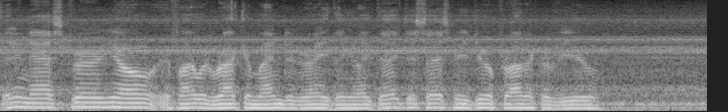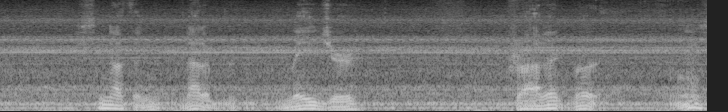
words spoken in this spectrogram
they didn't ask for, you know, if I would recommend it or anything like that. Just asked me to do a product review. It's nothing, not a major product, but it's,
